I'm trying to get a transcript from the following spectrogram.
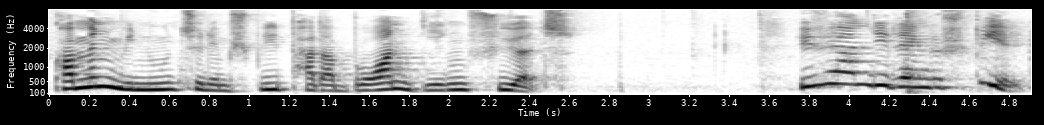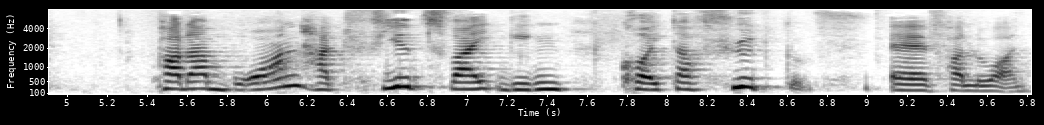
Kommen wir nun zu dem Spiel Paderborn gegen Fürth. Wie viel haben die denn gespielt? Paderborn hat 4-2 gegen Kräuter Fürth äh, verloren.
